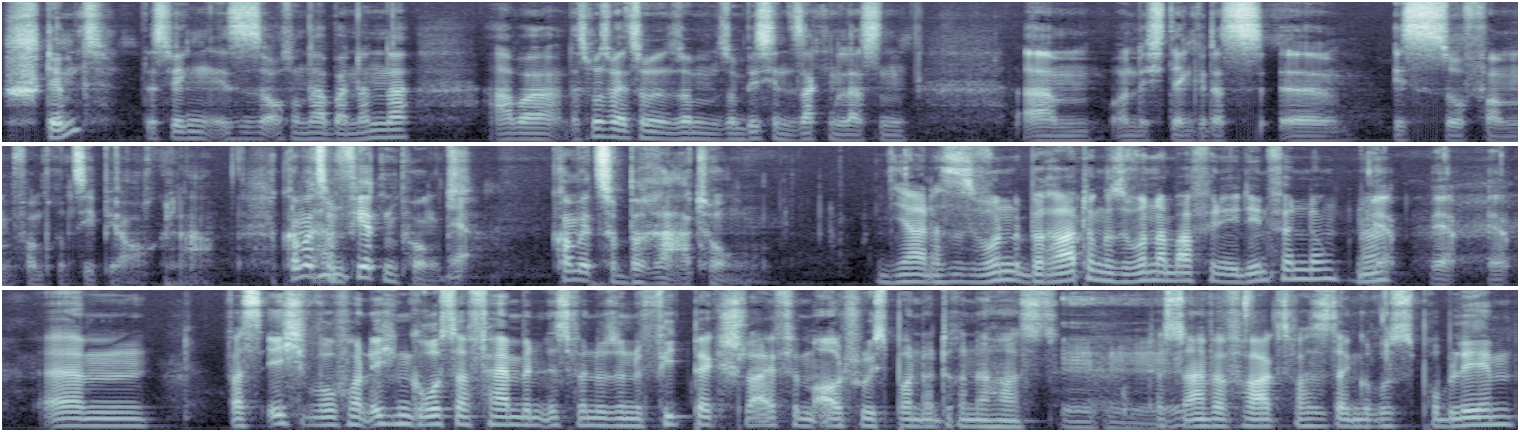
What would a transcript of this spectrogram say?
stimmt, deswegen ist es auch so nah beieinander, aber das muss man jetzt so, so, so ein bisschen sacken lassen. Ähm, und ich denke, das äh, ist so vom, vom Prinzip her auch klar. Kommen wir zum vierten Punkt. ja. Kommen wir zur Beratung. Ja, das ist wund Beratung ist wunderbar für eine Ideenfindung. Ne? Ja, ja, ja. Ähm, was ich, wovon ich ein großer Fan bin, ist, wenn du so eine Feedback-Schleife im Autoresponder drin hast. Mhm. Dass du einfach fragst, was ist dein größtes Problem?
